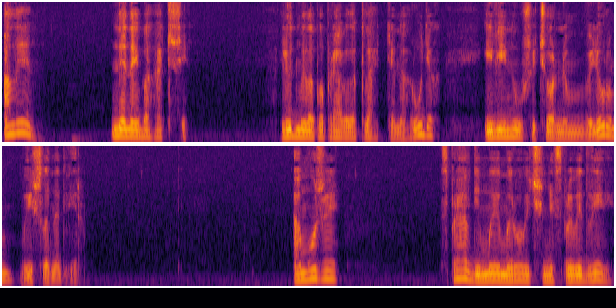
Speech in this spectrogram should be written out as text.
але не найбагатші. Людмила поправила плаття на грудях і, війнувши чорним велюром, вийшла на двір. А може, справді ми, Мирович, несправедливі?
